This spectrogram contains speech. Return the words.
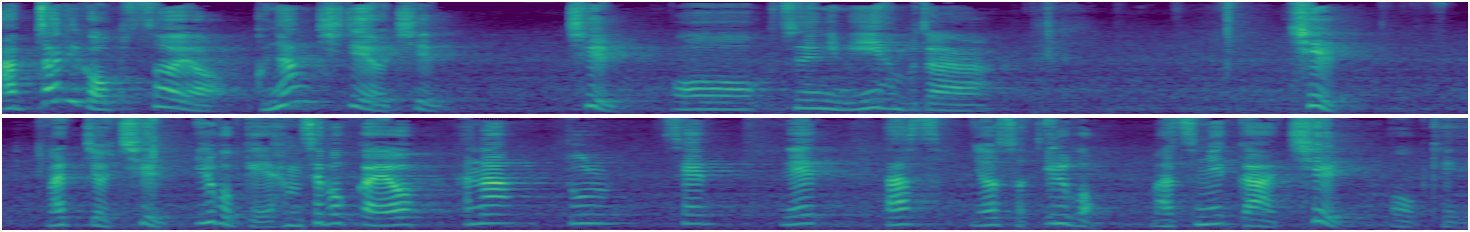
앞자리가 없어요. 그냥 7이에요, 7. 7. 어, 선생님이 한번 보자. 7. 맞죠? 7. 7개. 한번 세볼까요? 하나, 둘, 셋, 넷, 다섯, 여섯, 일곱. 맞습니까? 7. 오케이.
